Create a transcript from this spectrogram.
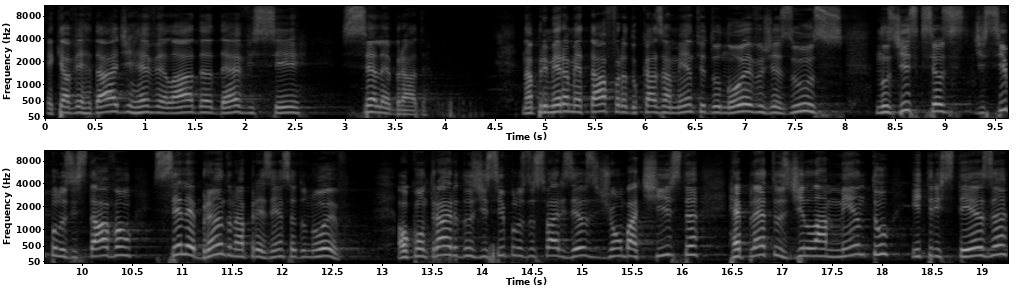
é que a verdade revelada deve ser celebrada. Na primeira metáfora do casamento e do noivo, Jesus nos diz que seus discípulos estavam celebrando na presença do noivo. Ao contrário dos discípulos dos fariseus de João Batista, repletos de lamento e tristeza,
